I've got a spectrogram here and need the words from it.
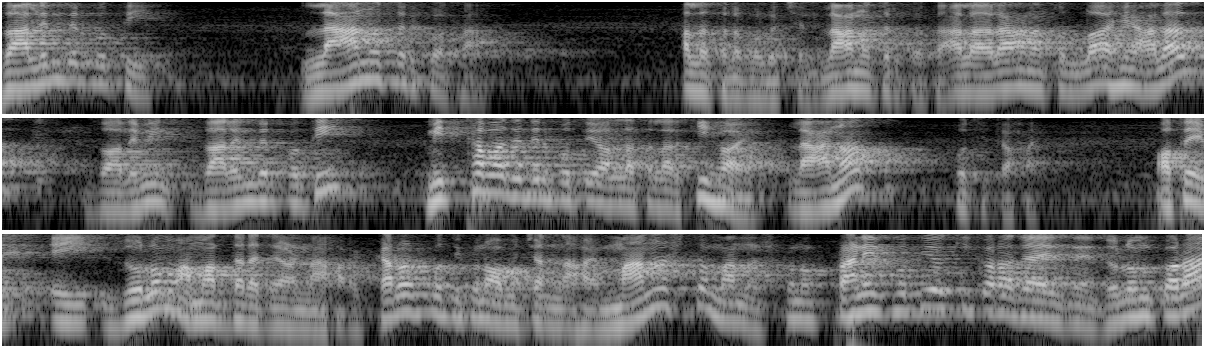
জালিমদের প্রতি লানতের কথা আল্লাহ তালা বলেছেন, লানতের কথা। আল্লাহ লানতুল্লাহ আলাজ জালিমিন। জালিমদের প্রতি, মিথ্যাবাদীদের প্রতি আল্লাহ তালার কি হয়? লানত পতিত হয়। অতএব এই জুলুম আমার দ্বারা যেন না হয়, কারোর প্রতি কোনো অবিচার না হয়। মানুষ তো মানুষ, কোনো প্রাণীর প্রতিও কি করা যায় নেই জুলুম করা?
